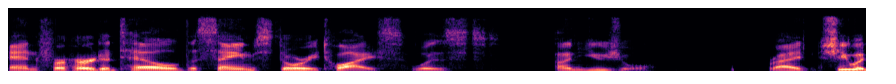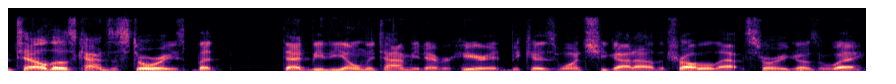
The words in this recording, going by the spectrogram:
And for her to tell the same story twice was unusual, right? She would tell those kinds of stories, but that'd be the only time you'd ever hear it because once she got out of the trouble, that story goes away.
